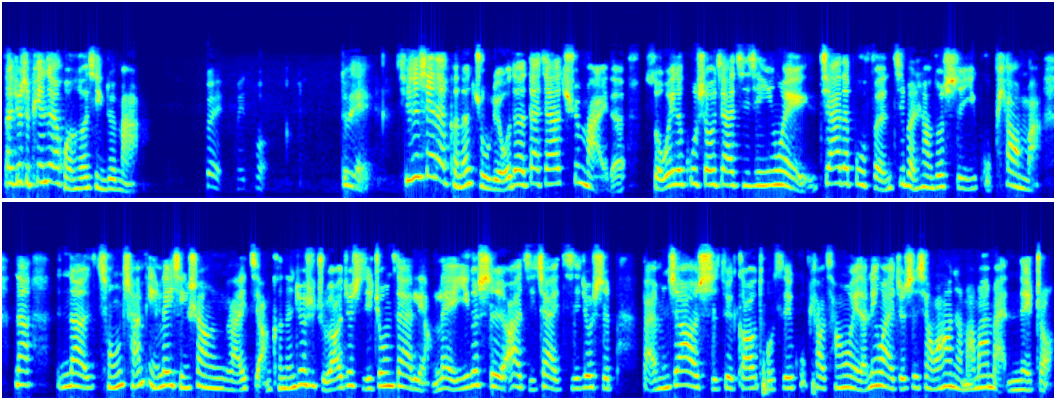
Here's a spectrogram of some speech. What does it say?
那就是偏债混合型对吗？对，没错。对，其实现在可能主流的大家去买的所谓的固收加基金，因为加的部分基本上都是以股票嘛。那那从产品类型上来讲，可能就是主要就是集中在两类，一个是二级债基，就是百分之二十最高投资于股票仓位的；另外就是像王行长妈妈买的那种，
